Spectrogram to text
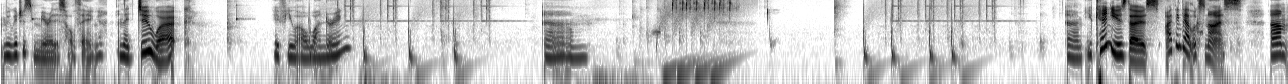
Maybe we just mirror this whole thing. And they do work, if you are wondering. Um... Um, you can use those. I think that looks nice. Um,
